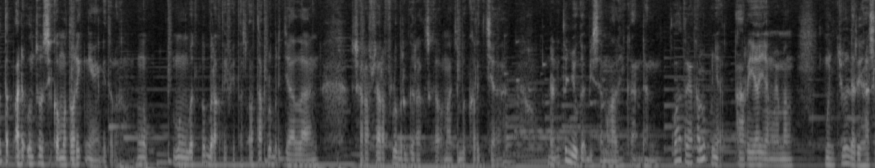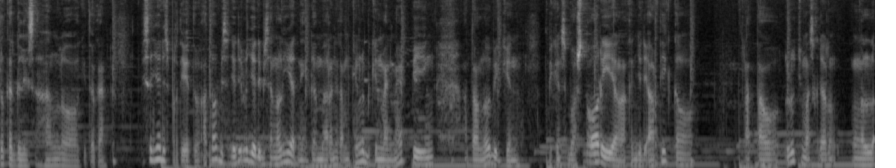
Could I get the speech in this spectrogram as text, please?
tetap ada unsur psikomotoriknya gitu loh. Membuat lo beraktivitas otak lo berjalan syaraf-syaraf lo bergerak segala macam bekerja dan itu juga bisa mengalihkan. Dan wah ternyata lo punya karya yang memang muncul dari hasil kegelisahan lo gitu kan. Bisa jadi seperti itu. Atau bisa jadi lo jadi bisa ngelihat nih gambarannya kayak mungkin lo bikin mind mapping atau lo bikin bikin sebuah story yang akan jadi artikel atau lu cuma sekedar ngel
